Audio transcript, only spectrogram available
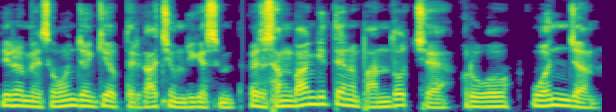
이러면서 원전 기업들이 같이 움직였습니다. 그래서 상반기 때는 반도체, 그리고 원전,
